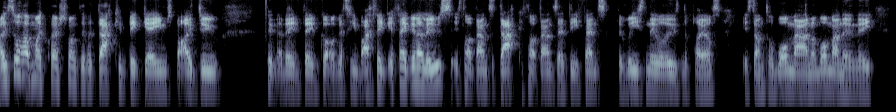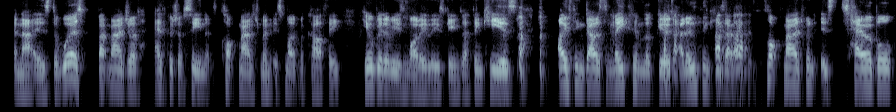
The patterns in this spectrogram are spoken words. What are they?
I still have my question marks over Dak in big games, but I do think that they've they've got a good team. But I think if they're going to lose, it's not down to Dak, it's not down to their defense. The reason they will lose in the playoffs is down to one man and one man only, and that is the worst manager head coach I've seen at clock management. It's Mike McCarthy. He'll be the reason why they lose games. I think he is. I think that is making him look good. I don't think he's out. Clock management is terrible,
